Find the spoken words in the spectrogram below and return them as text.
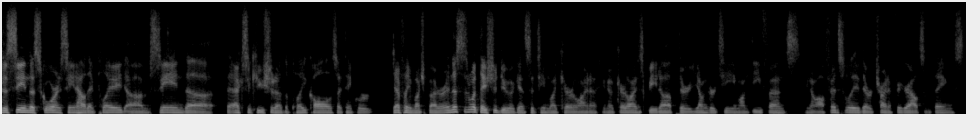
just seeing the score and seeing how they played, um, seeing the the execution of the play calls, I think were definitely much better. And this is what they should do against a team like Carolina. You know, Carolina's beat up. They're a younger team on defense. You know, offensively, they're trying to figure out some things.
